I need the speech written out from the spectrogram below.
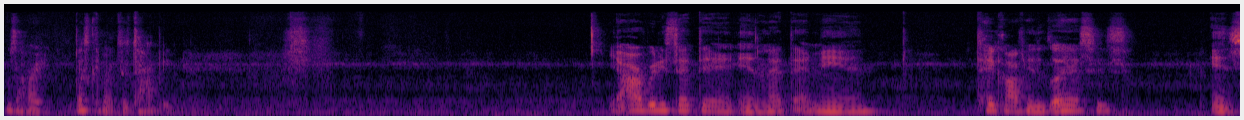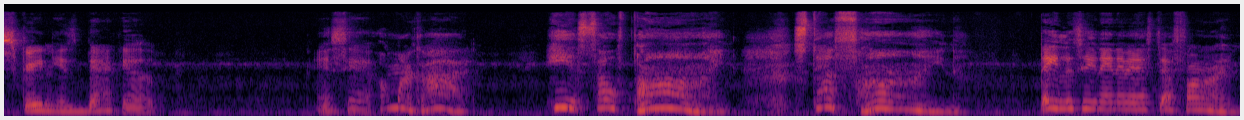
I'm sorry. Let's get back to the topic. Y'all really sat there and let that man take off his glasses and straighten his back up and said, "Oh my God, he is so fine. Steph fine. They literally named him as Steph fine.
